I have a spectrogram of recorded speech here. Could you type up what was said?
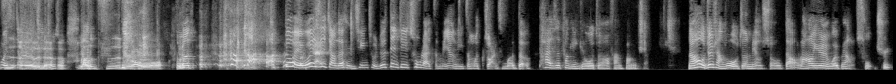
我也是讲得很清楚说，说要吃肉，怎么？对我也是讲的很清楚，就是电梯出来怎么样，你怎么转什么的，他还是放给我走到反方向。然后我就想说，我真的没有收到。然后因为我也不想出去，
